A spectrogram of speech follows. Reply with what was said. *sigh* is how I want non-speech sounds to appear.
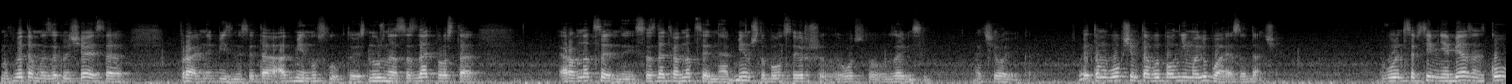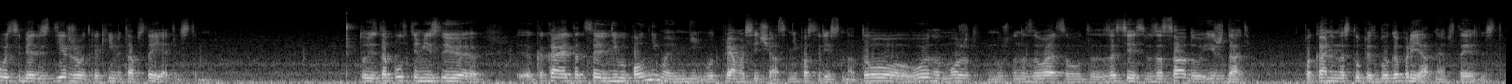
Вот в этом и заключается правильный бизнес, это обмен услуг. То есть нужно создать просто равноценный, создать равноценный обмен, чтобы он совершил. И вот что зависит от человека. Поэтому, в общем-то, выполнима любая задача. Воин совсем не обязан сковывать себя или сдерживать какими-то обстоятельствами. То есть, допустим, если э, какая-то цель невыполнима не, вот прямо сейчас, непосредственно, то воин он может, ну что называется, вот, засесть в засаду и ждать, пока не наступят благоприятные обстоятельства.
